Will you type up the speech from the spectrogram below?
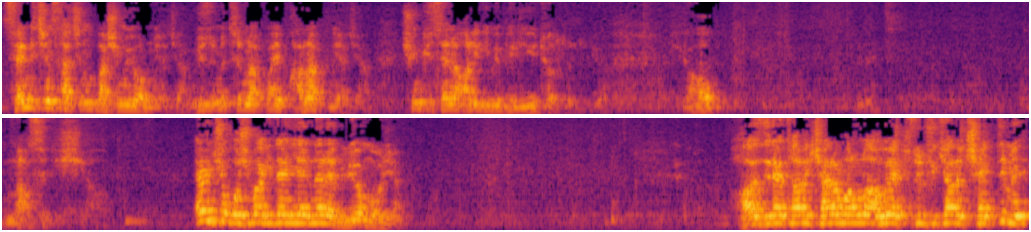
senin için saçını başımı yormayacağım. Yüzümü tırnaklayıp kan akmayacağım. Çünkü seni Ali gibi bir yiğit öldürdü diyor. Ya bu nasıl iş ya? En çok hoşuma giden yer nere biliyor musun hocam? Hazreti Ali Keremallahu et Zülfikar'ı çekti mi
